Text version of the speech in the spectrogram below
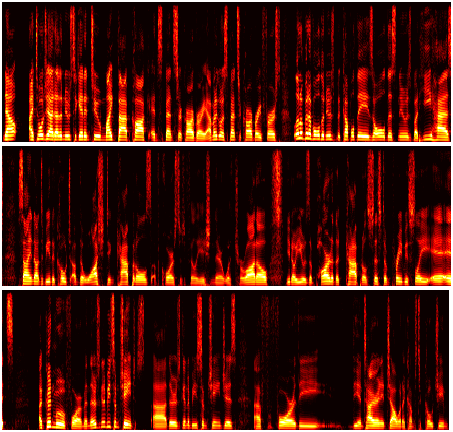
Now, I told you I had other news to get into Mike Babcock and Spencer Carbery. I'm going to go to Spencer Carbery first. A little bit of older news, but a couple days old, this news, but he has signed on to be the coach of the Washington Capitals. Of course, there's affiliation there with Toronto. You know, he was a part of the Capitals system previously. It's a good move for him, and there's going to be some changes. Uh, there's going to be some changes uh, f- for the the entire NHL when it comes to coaching.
